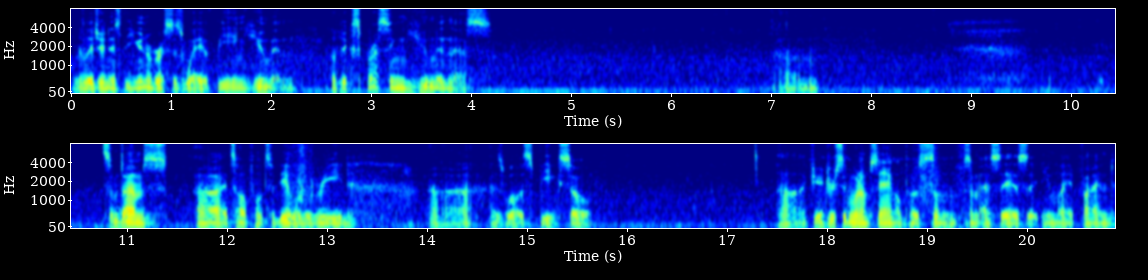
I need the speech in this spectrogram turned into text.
religion is the universe's way of being human, of expressing humanness. Um, sometimes uh, it's helpful to be able to read uh, as well as speak. So, uh, if you're interested in what I'm saying, I'll post some some essays that you might find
